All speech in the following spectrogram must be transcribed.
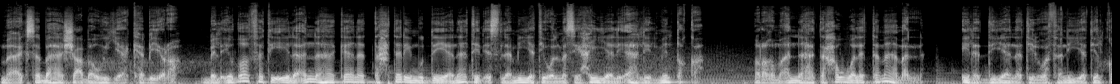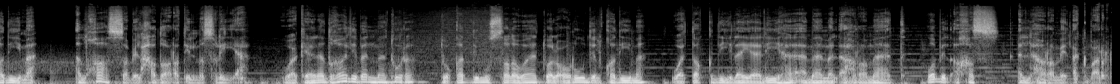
ما أكسبها شعبوية كبيرة. بالإضافة إلى أنها كانت تحترم الديانات الإسلامية والمسيحية لأهل المنطقة رغم أنها تحولت تماما إلى الديانة الوثنية القديمة الخاصة بالحضارة المصرية. وكانت غالبا ما ترى تقدم الصلوات والعروض القديمة وتقضي لياليها أمام الأهرامات وبالأخص الهرم الأكبر.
